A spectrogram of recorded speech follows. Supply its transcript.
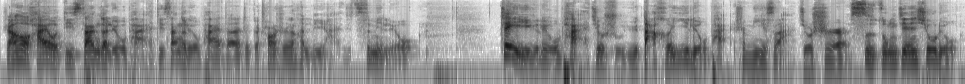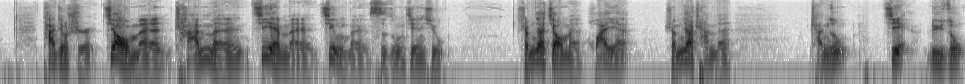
然后还有第三个流派，第三个流派的这个创始人很厉害，就慈悯流。这一个流派就属于大合一流派，什么意思啊？就是四宗兼修流。它就是教门、禅门、戒门、净门四宗兼修。什么叫教门？华严。什么叫禅门？禅宗、戒、律宗、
